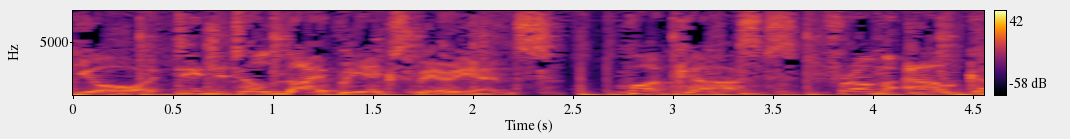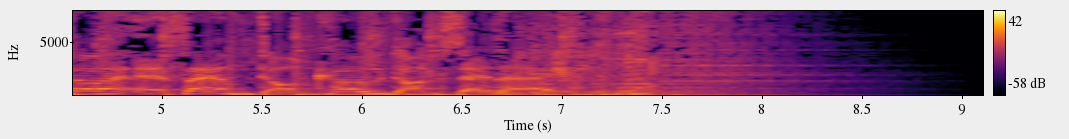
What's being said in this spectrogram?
Your digital library experience. Podcasts from algoafm.co.za.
